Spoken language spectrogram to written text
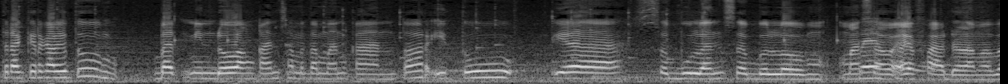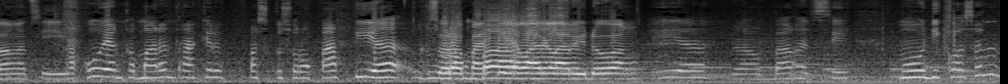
terakhir kali tuh badminton doang kan sama teman kantor itu ya sebulan sebelum masa WFH ya? Udah lama banget sih. Aku yang kemarin terakhir pas ke Suropati ya ke ya banget. lari-lari doang. Iya udah lama banget sih. Mau di kosan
